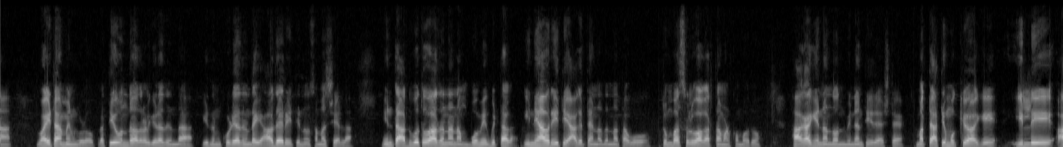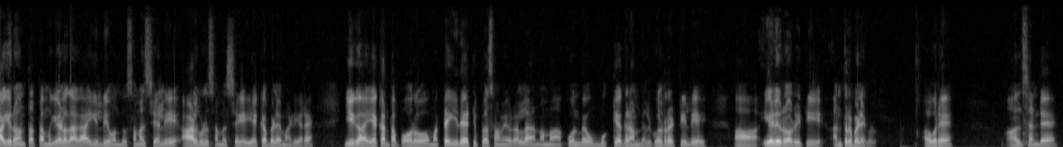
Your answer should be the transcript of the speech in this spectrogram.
ವೈಟಾಮಿನ್ಗಳು ಪ್ರತಿಯೊಂದು ಅದರೊಳಗಿರೋದ್ರಿಂದ ಇದನ್ನು ಕುಡಿಯೋದ್ರಿಂದ ಯಾವುದೇ ರೀತಿಯೂ ಸಮಸ್ಯೆ ಇಲ್ಲ. ಇಂಥ ಅದ್ಭುತವಾದನ್ನು ನಮ್ಮ ಭೂಮಿಗೆ ಬಿಟ್ಟಾಗ ಇನ್ಯಾವ ರೀತಿ ಆಗುತ್ತೆ ಅನ್ನೋದನ್ನು ತಾವು ತುಂಬ ಸುಲಭವಾಗಿ ಅರ್ಥ ಮಾಡ್ಕೊಬೋದು. ಹಾಗಾಗಿ ನಂದೊಂದು ವಿನಂತಿ ಇದೆ ಅಷ್ಟೇ. ಮತ್ತು ಅತಿ ಮುಖ್ಯವಾಗಿ ಇಲ್ಲಿ ಆಗಿರೋವಂಥ ತಮಗೆ ಹೇಳಿದಾಗ ಇಲ್ಲಿ ಒಂದು ಸಮಸ್ಯೆಯಲ್ಲಿ ಆಳುಗಳು ಸಮಸ್ಯೆಗೆ ಏಕ ಬೆಳೆ ಮಾಡಿದ್ದಾರೆ. ಈಗ ಏಕಾಂತಪ್ಪ ಅವರು ಮತ್ತು ಇದೇ ತಿಪ್ಪೇಸ್ವಾಮಿಯವರೆಲ್ಲ ನಮ್ಮ ಕೂನ್ಬೇವು ಮುಖ್ಯ ಗ್ರಾಮದಲ್ಲಿ ಗೊಲ್ರಟ್ಟಿಲಿ ಹೇಳಿರೋ ರೀತಿ ಅಂತರ ಬೆಳೆಗಳು. ಅವರೇ, ಅಲಸಂಡೆ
